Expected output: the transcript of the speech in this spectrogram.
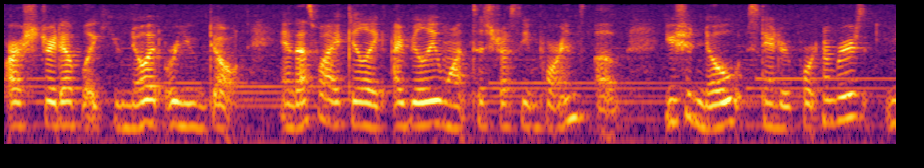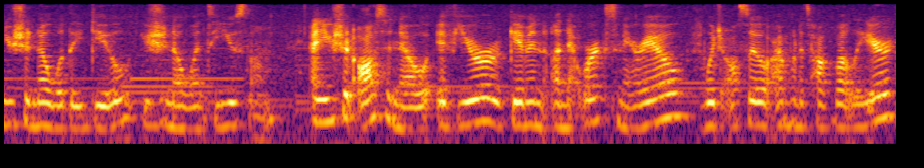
are straight up like you know it or you don't and that's why I feel like I really want to stress the importance of you should know standard port numbers you should know what they do you should know when to use them and you should also know if you're given a network scenario, which also I'm going to talk about later,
